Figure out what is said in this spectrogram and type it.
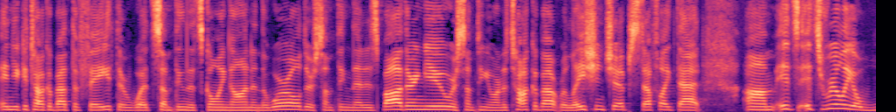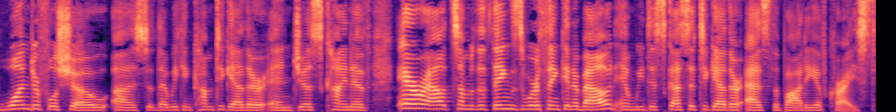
And you could talk about the faith or what's something that's going on in the world or something that is bothering you or something you want to talk about, relationships, stuff like that. Um, it's it's really a wonderful show uh, so that we can come together and just kind of air out some of the things we're thinking about and we discuss it together as the body of Christ.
